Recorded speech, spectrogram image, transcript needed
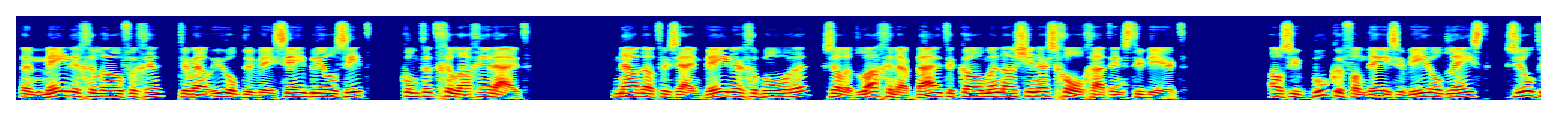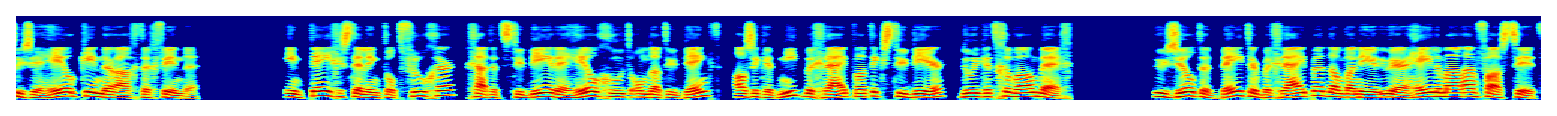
Een medegelovige, terwijl u op de wc-bril zit, komt het gelach eruit. Nadat we zijn wedergeboren, zal het lachen naar buiten komen als je naar school gaat en studeert. Als u boeken van deze wereld leest, zult u ze heel kinderachtig vinden. In tegenstelling tot vroeger, gaat het studeren heel goed omdat u denkt: als ik het niet begrijp wat ik studeer, doe ik het gewoon weg. U zult het beter begrijpen dan wanneer u er helemaal aan vastzit.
